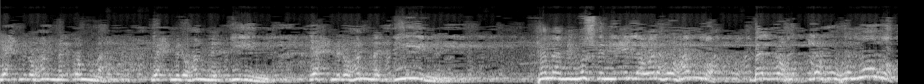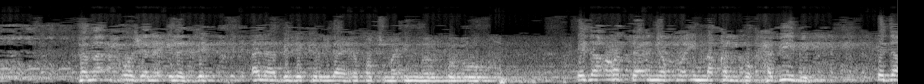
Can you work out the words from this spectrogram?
يحمل هم الأمة يحمل هم الدين يحمل هم الدين. فما من مسلم إلا وله همه بل له همومه. فما أحوجنا إلى الذكر ألا بذكر الله تطمئن القلوب؟ إذا أردت أن يطمئن قلبك حبيبي إذا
